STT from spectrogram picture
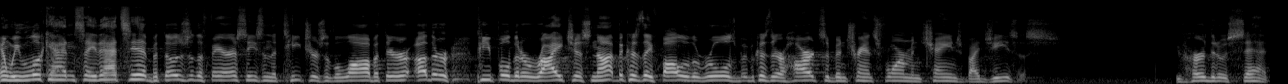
And we look at and say, that's it. But those are the Pharisees and the teachers of the law. But there are other people that are righteous, not because they follow the rules, but because their hearts have been transformed and changed by Jesus. You've heard that it was said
